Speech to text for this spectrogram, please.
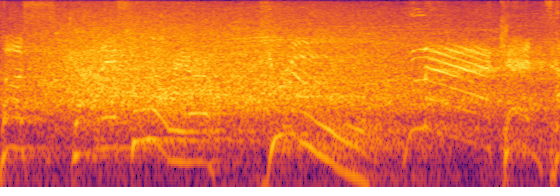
the Scottish Warrior, Drew McIntyre.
